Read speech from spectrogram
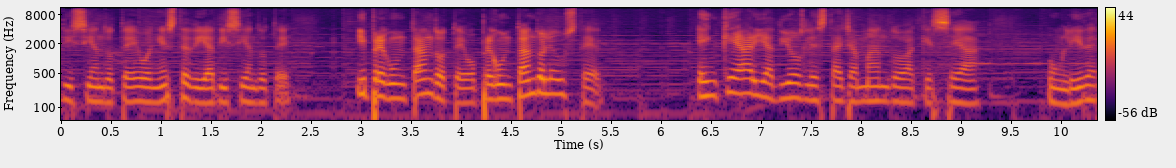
diciéndote o en este día diciéndote y preguntándote o preguntándole a usted, ¿en qué área Dios le está llamando a que sea un líder?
